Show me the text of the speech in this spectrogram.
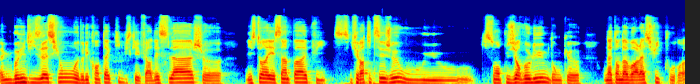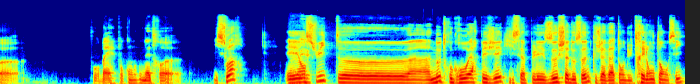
Euh, une bonne utilisation de l'écran tactile puisqu'il allait faire des slash. euh, L'histoire est sympa et puis il fait partie de ces jeux où, où- qui sont en plusieurs volumes, donc euh, on attend d'avoir la suite pour euh, pour ben, pour connaître euh, l'histoire. Et Oui. ensuite euh, un autre gros RPG qui s'appelait The Shadow Sun que j'avais attendu très longtemps aussi,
